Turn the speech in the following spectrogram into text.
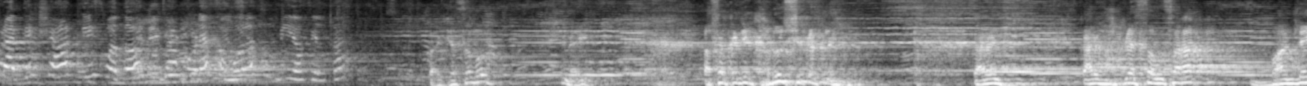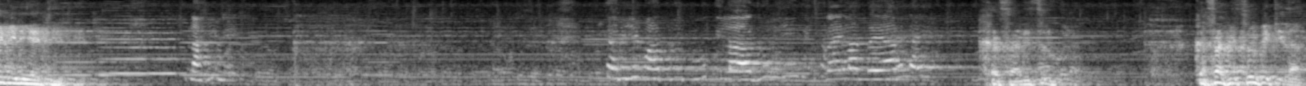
प्रत्यक्षात ती स्वतः तुझ्या डोळ्यासमोरच उभी असेल तर माझ्यासमोर? नाही. असं कधी घडूच शकत नाही. कारण कारण आपल्या संसारात बांधले गेली आहे ती. कसा विसरू? कसा विसरू मी तिला?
